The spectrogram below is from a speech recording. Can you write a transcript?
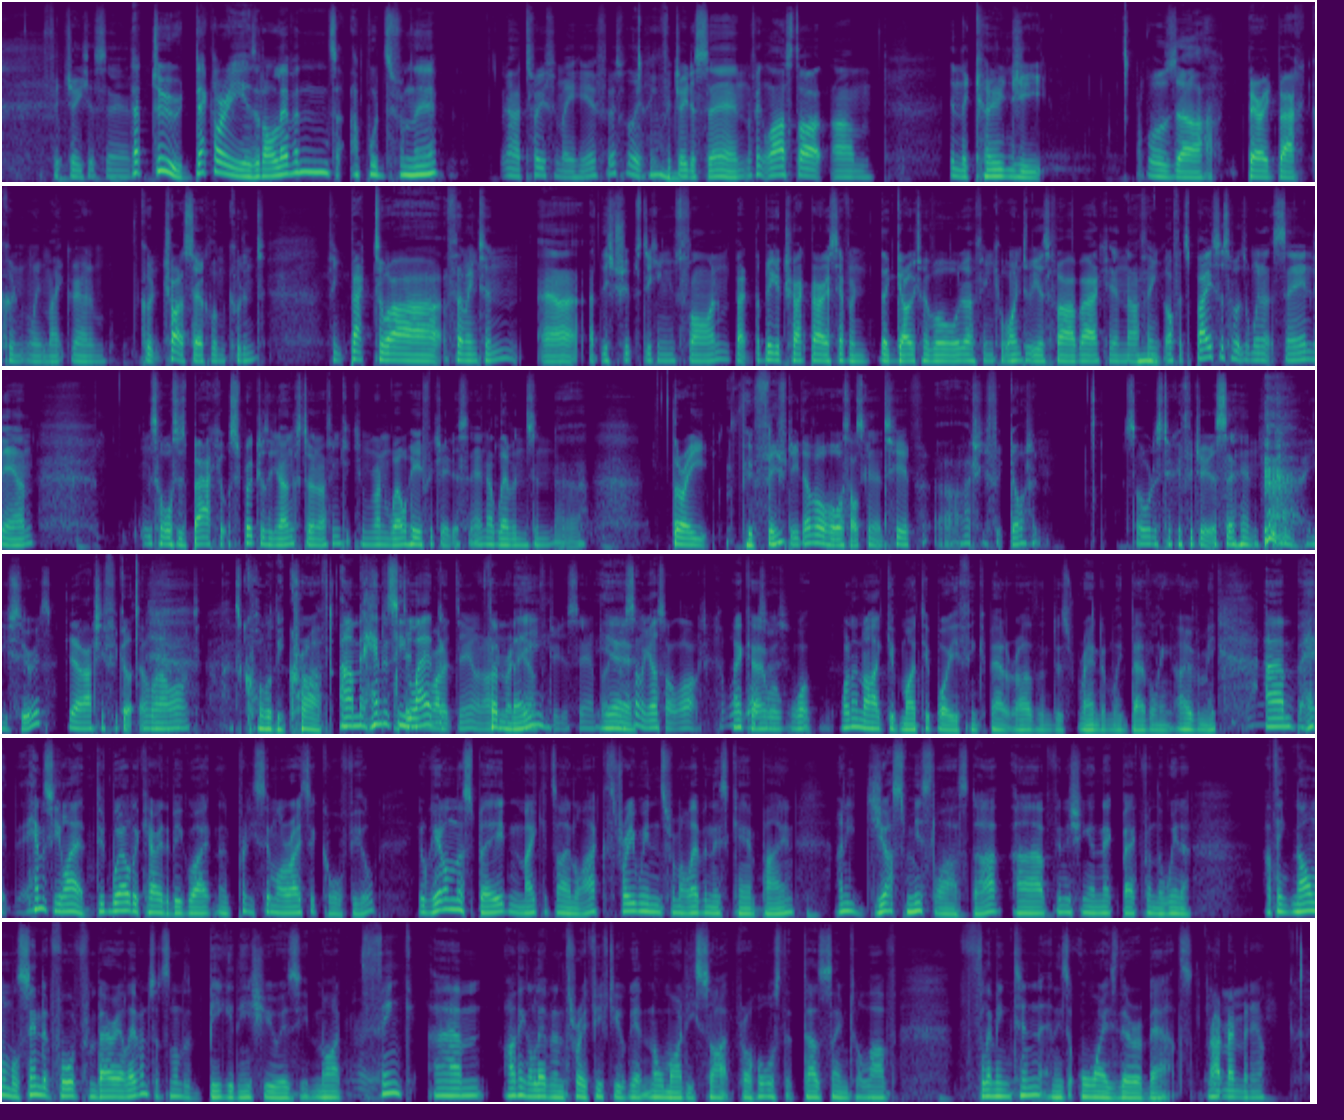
Fajita Sand. That too. Daiquiri is at elevens, upwards from there. Uh, two for me here. Firstly, I think fajita Sand. I think last start um, in the Coongy was uh, buried back, couldn't really make ground, couldn't try to circle him, couldn't. I think back to uh, Flemington uh, at this trip, sticking is fine. But the bigger track, Barrier 7, the goat of order, I think won't be as far back. And I think off its basis of its win at Sandown, this horse is back. It was spruiked as a youngster, and I think it can run well here for Vegeta Sand. 11s and uh, 3 Fifty. 50. The other horse I was going to tip, uh, I've actually forgotten. So we'll just stick with Vegeta Sand. Are you serious? yeah, I actually forgot one I liked. That's quality craft. Um, Hennessy I didn't Lad write it down. I for down me. Vegeta but yeah. there's something else I liked. What okay, was well, it? what, why don't I give my tip while you think about it rather than just randomly battling over me? Um, Hennessy Lad did well to carry the big weight in a pretty similar race at Caulfield. It'll get on the speed and make its own luck. Three wins from 11 this campaign. Only just missed last start, uh, finishing a neck back from the winner. I think Nolan will send it forward from barrier 11, so it's not as big an issue as you might think. Um, I think 11 and 350 will get an almighty sight for a horse that does seem to love Flemington and is always thereabouts. I remember now.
